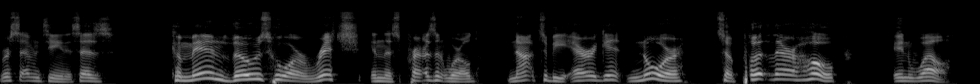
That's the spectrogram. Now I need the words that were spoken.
Verse 17, it says, Command those who are rich in this present world not to be arrogant, nor to put their hope in wealth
